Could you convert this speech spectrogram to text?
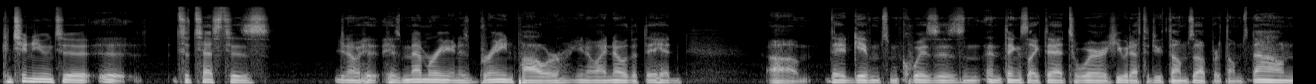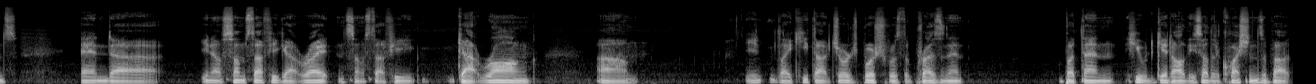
continuing to uh, to test his you know his, his memory and his brain power you know i know that they had um, they had gave him some quizzes and, and things like that to where he would have to do thumbs up or thumbs downs. And uh, you know some stuff he got right and some stuff he got wrong. Um, like he thought george bush was the president but then he would get all these other questions about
